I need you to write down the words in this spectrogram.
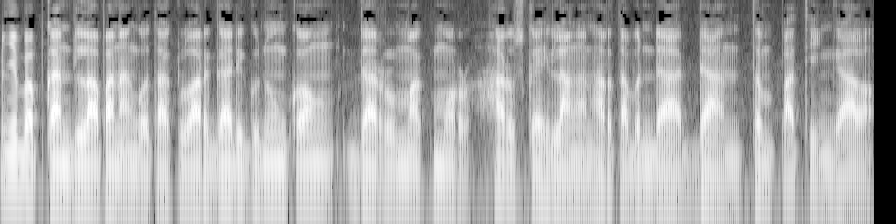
menyebabkan delapan anggota keluarga di Gunung Kong, Darul Makmur harus kehilangan harta benda dan tempat tinggal.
